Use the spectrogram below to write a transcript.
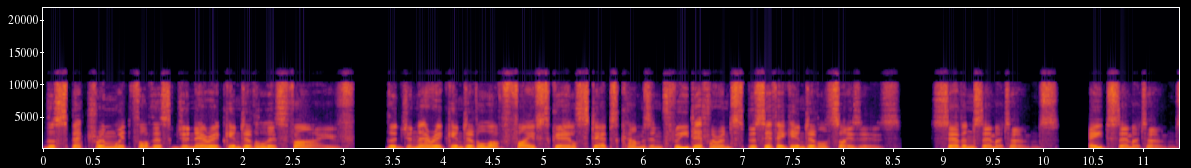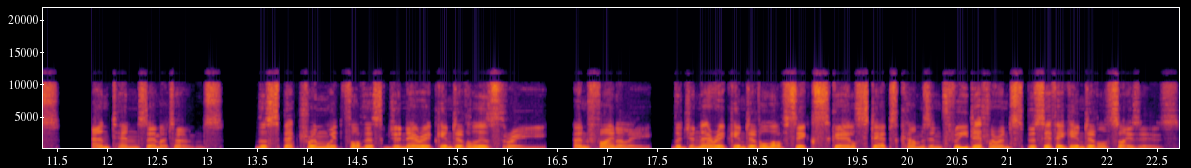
The spectrum width of this generic interval is 5. The generic interval of 5 scale steps comes in 3 different specific interval sizes. 7 semitones, 8 semitones, and 10 semitones. The spectrum width of this generic interval is 3. And finally, the generic interval of 6 scale steps comes in 3 different specific interval sizes.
